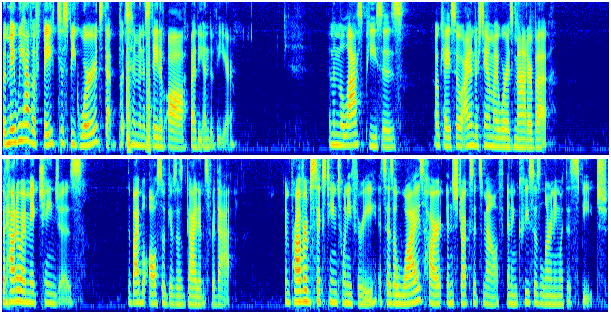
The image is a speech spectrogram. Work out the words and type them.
but may we have a faith to speak words that puts him in a state of awe by the end of the year. And then the last piece is okay, so I understand my words matter, but but how do I make changes? The Bible also gives us guidance for that. In Proverbs 16:23, it says a wise heart instructs its mouth and increases learning with its speech.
